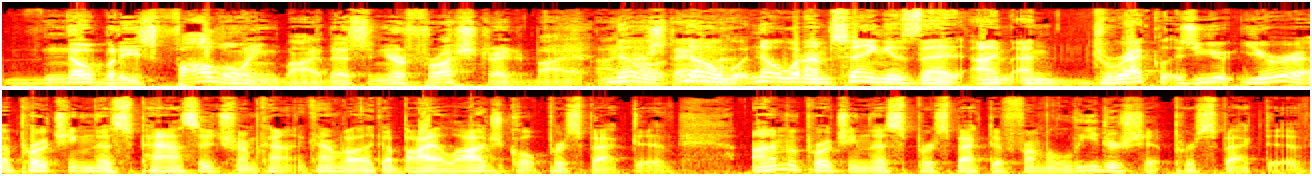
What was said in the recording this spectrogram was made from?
nobody's following by this, and you're frustrated by it. I no, understand no, that. no. What I'm saying is that I'm, I'm directly. You're, you're approaching this passage from kind of, kind of like a biological perspective. I'm approaching this perspective from a leadership perspective,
